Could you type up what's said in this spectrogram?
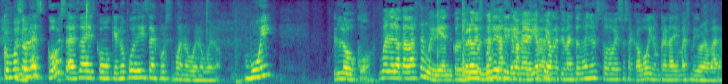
cómo son las cosas, ¿sabes? Como que no podéis dar por... Bueno, bueno, bueno. Muy loco. Bueno, lo acabaste muy bien. Con, Pero con después de decir que frase me había magistral. fui a una tienda tantos años, todo eso se acabó y nunca nadie más me dio la vara.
